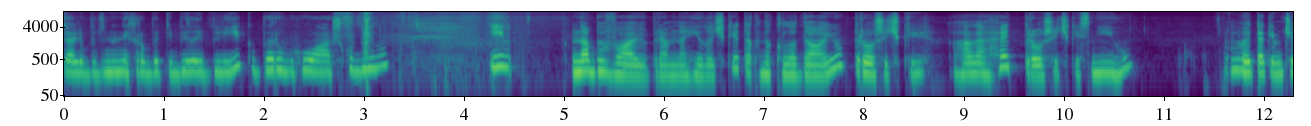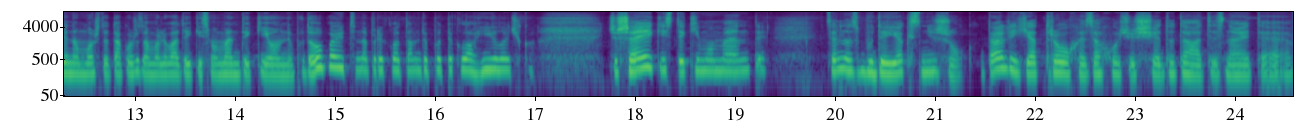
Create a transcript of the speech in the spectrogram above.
далі буду на них робити білий блік, беру гуашку білу і набиваю прямо на гілочки, так накладаю трошечки, але геть трошечки снігу. Ви таким чином можете також замалювати якісь моменти, які вам не подобаються, наприклад, там, де потекла гілочка, чи ще якісь такі моменти. Це в нас буде як сніжок. Далі я трохи захочу ще додати, знаєте,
